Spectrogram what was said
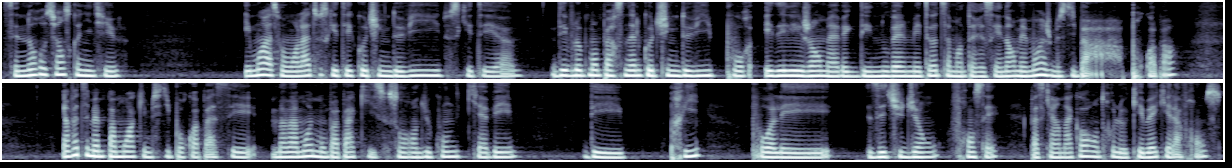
c'est neurosciences cognitives. Et moi, à ce moment-là, tout ce qui était coaching de vie, tout ce qui était euh, développement personnel, coaching de vie pour aider les gens, mais avec des nouvelles méthodes, ça m'intéressait énormément. Et je me suis dit, bah, pourquoi pas? Et en fait, c'est même pas moi qui me suis dit pourquoi pas, c'est ma maman et mon papa qui se sont rendus compte qu'il y avait des prix pour les étudiants français, parce qu'il y a un accord entre le Québec et la France.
